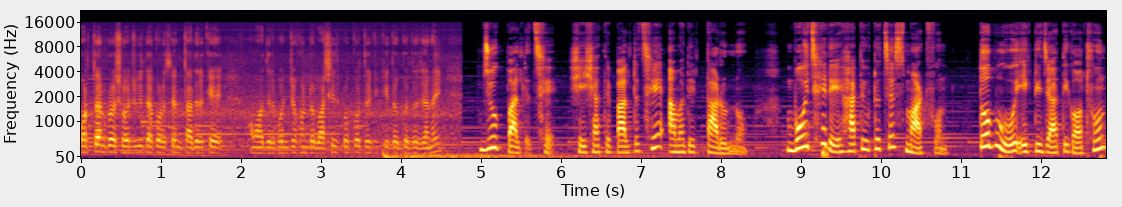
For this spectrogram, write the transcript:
অর্থায়ন করে সহযোগিতা করেছেন, তাদেরকে আমাদের পঞ্চখণ্ডবাসীর পক্ষ থেকে কৃতজ্ঞতা জানাই। যুগ পাল্টেছে, সেই সাথে পাল্টেছে আমাদের তারুণ্য। বই ছেড়ে হাতে উঠেছে স্মার্টফোন। তবুও একটি জাতি গঠন,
